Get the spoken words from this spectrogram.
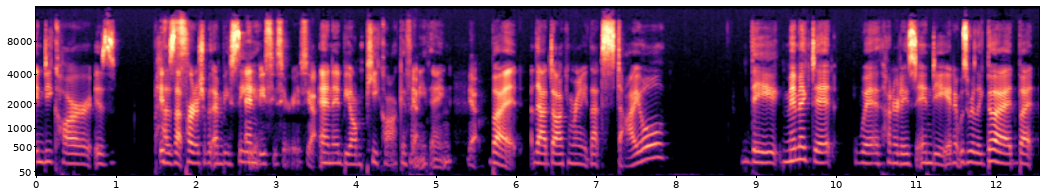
IndyCar is has that partnership with NBC. NBC series, yeah. and it'd be on Peacock if Yeah. anything. Yeah. But that documentary, that style, they mimicked it with Hundred Days to Indy, and it was really good. But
